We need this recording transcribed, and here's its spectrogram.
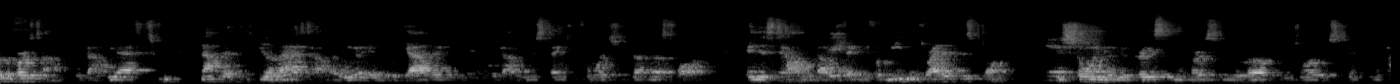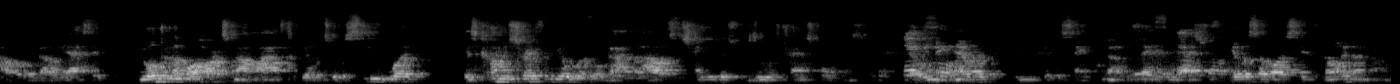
for the first time, Lord God. We ask that you not let this be the last time that we are able to gather in the name, Lord God. We just thank you for what you've done thus far in this time, Lord God. We thank you for meeting us right at this point and showing of your grace and your mercy and your love, and your joy, your strength, and your power, Lord God. We ask that you open up our hearts and our minds to be able to receive what is coming straight from your word, Lord God. Allow us to change us, renew us, transform us, that we may never leave here the same. Lord God, we thank you and ask you to forgive us of our sins, known and unknown.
